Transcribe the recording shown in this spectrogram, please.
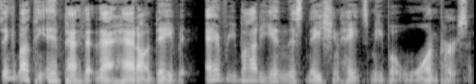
Think about the impact that that had on David. Everybody in this nation hates me, but one person.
